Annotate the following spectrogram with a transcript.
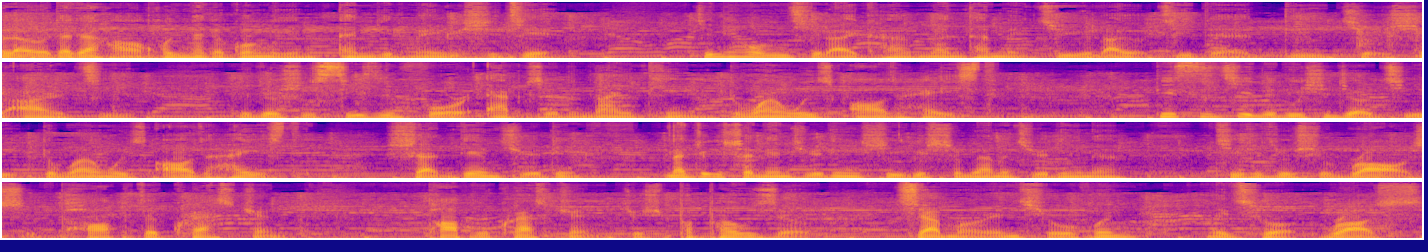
Hello，大家好，欢迎大家光临 Andy 的美语世界。今天我们一起来看漫谈美剧《老友记》的第九十二集，也就是 Season Four Episode Nineteen，The One with All the Haste。第四季的第十九集，The One with All the Haste，闪电决定。那这个闪电决定是一个什么样的决定呢？其实就是 Ross pop the question，pop the question 就是 proposal，向某人求婚。没错，Ross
